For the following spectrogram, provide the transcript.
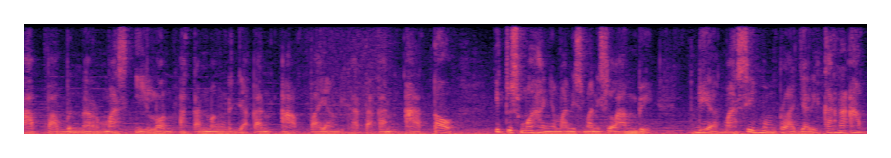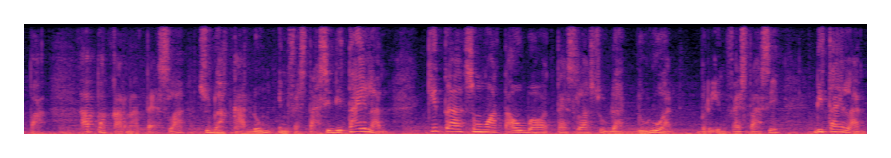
apa benar Mas Elon akan mengerjakan apa yang dikatakan atau itu semua hanya manis-manis lambe dia masih mempelajari karena apa? Apa karena Tesla sudah kandung investasi di Thailand? Kita semua tahu bahwa Tesla sudah duluan berinvestasi di Thailand.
